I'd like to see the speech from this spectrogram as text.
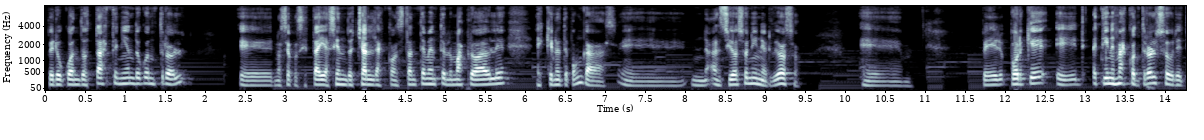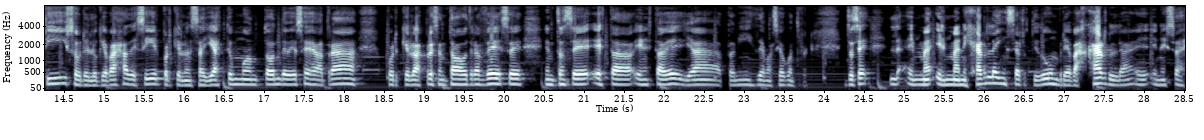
Pero cuando estás teniendo control, eh, no sé, pues si estás haciendo charlas constantemente, lo más probable es que no te pongas eh, ansioso ni nervioso. Eh, porque eh, tienes más control sobre ti, sobre lo que vas a decir, porque lo ensayaste un montón de veces atrás, porque lo has presentado otras veces, entonces esta, en esta vez ya tenés demasiado control. Entonces, el, manejar la incertidumbre, bajarla eh, en, esas,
